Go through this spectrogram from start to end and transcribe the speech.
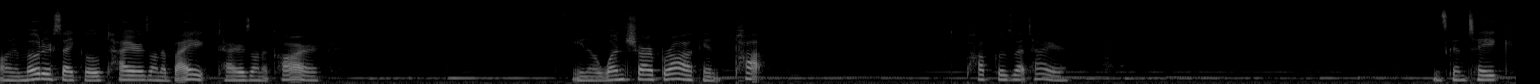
on a motorcycle, tires on a bike, tires on a car you know, one sharp rock and pop. Pop goes that tire. It's going to take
